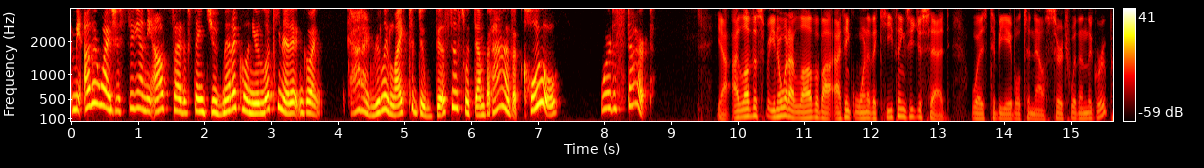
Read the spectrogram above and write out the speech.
I mean otherwise you're sitting on the outside of St. Jude Medical and you're looking at it and going, "God, I'd really like to do business with them, but I don't have a clue where to start." Yeah, I love this. You know what I love about I think one of the key things you just said was to be able to now search within the group.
